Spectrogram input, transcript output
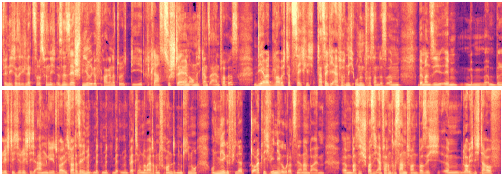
Finde ich tatsächlich letzteres finde ich ist eine sehr schwierige Frage natürlich, die Klar. zu stellen auch nicht ganz einfach ist, die aber glaube ich tatsächlich tatsächlich einfach nicht uninteressant ist, ähm, wenn man sie eben richtig richtig angeht, weil ich war tatsächlich mit mit mit mit, mit Betty und einer weiteren Freundin im Kino und mir gefiel er deutlich weniger gut als die anderen beiden, ähm, was ich was ich einfach interessant fand, was ich ähm, glaube ich nicht darauf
